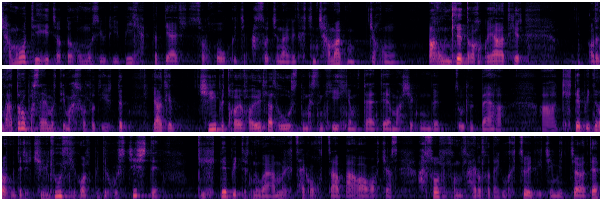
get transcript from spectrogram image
чамруу тэгэж одоо хүмүүс юу гэдгийг би хятад яаж сурах уу гэж асууж байна гэдэг чинь чамааг жоохон баг үнэлээд байгаа байхгүй. Ягаад тэгэхээр одоо над руу бас амар тийм асуултууд ирдэг. Ягаад тэгэхээр чи бит хоёр хоёулаа л өөрсдийн гэсэн хийх юмтай тий маш их ингээд зүйлүүд байгаа. А гэхдээ бид нар бол мэдээж чиглүүлэхийг бол бид нар хүсэж штэ. Гэхдээ бид нар нөгөө амар их цаг хугацаа бага байгаа учраас асуулт болгонд хариулахад айгүй хэцүү байдаг чи мэдж байгаа тий.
